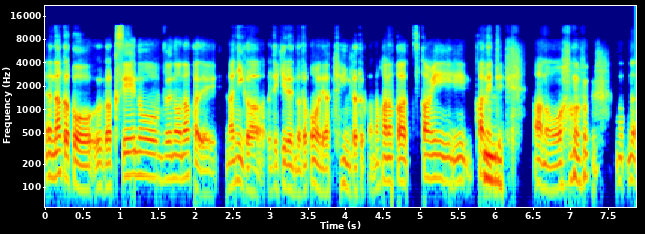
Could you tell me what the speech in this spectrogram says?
なんかこう、学生の部の中で何ができるんだ、どこまでやっていいんだとか、なかなかつかみかねて、うん、あの な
